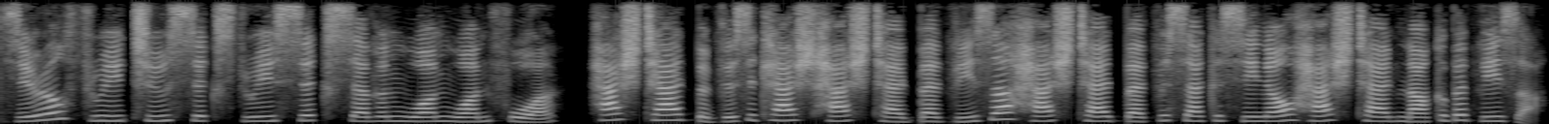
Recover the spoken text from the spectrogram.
0326367114. Hashtag Hashtag BetVisa Hashtag BetVisa Casino Hashtag NakaBetVisa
